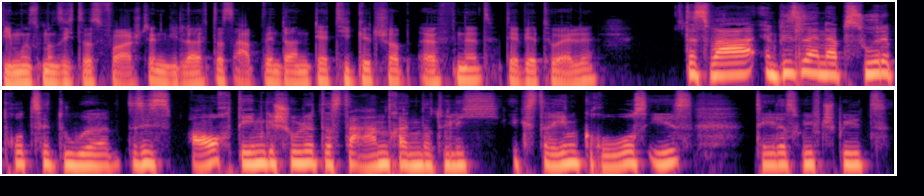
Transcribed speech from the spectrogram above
Wie muss man sich das vorstellen? Wie läuft das ab, wenn dann der Ticketshop öffnet, der virtuelle? Das war ein bisschen eine absurde Prozedur. Das ist auch dem geschuldet, dass der Antrag natürlich extrem groß ist. Taylor Swift spielt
